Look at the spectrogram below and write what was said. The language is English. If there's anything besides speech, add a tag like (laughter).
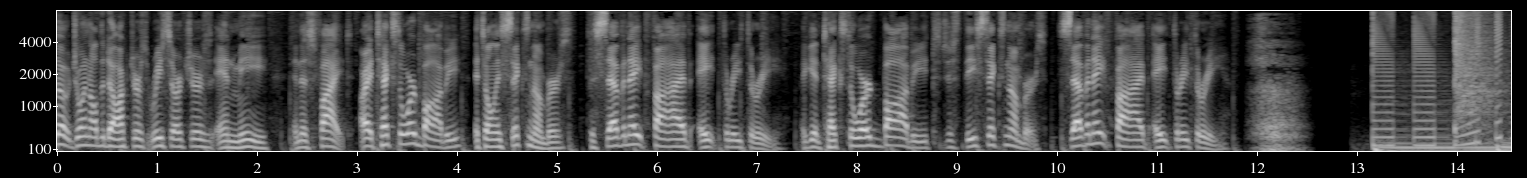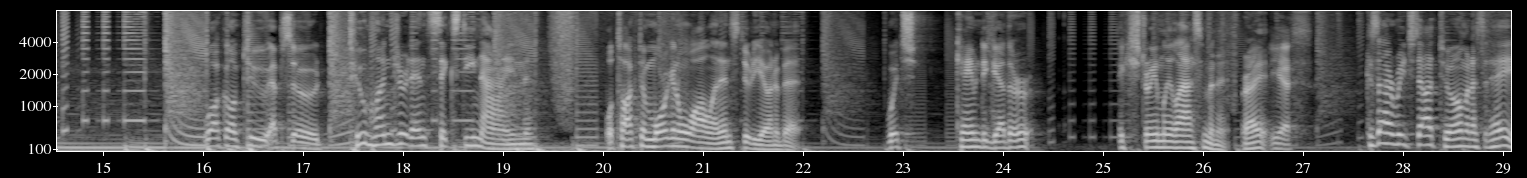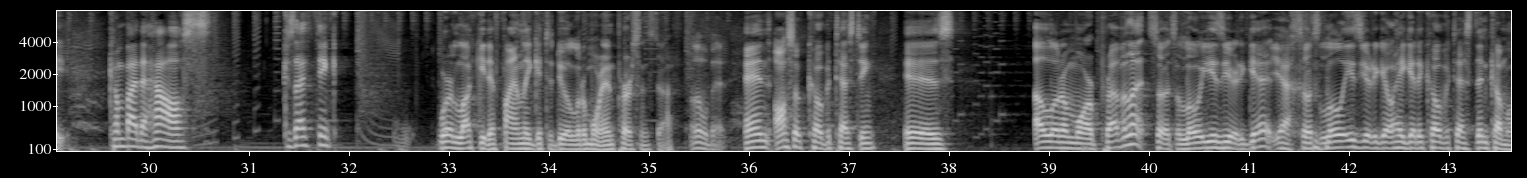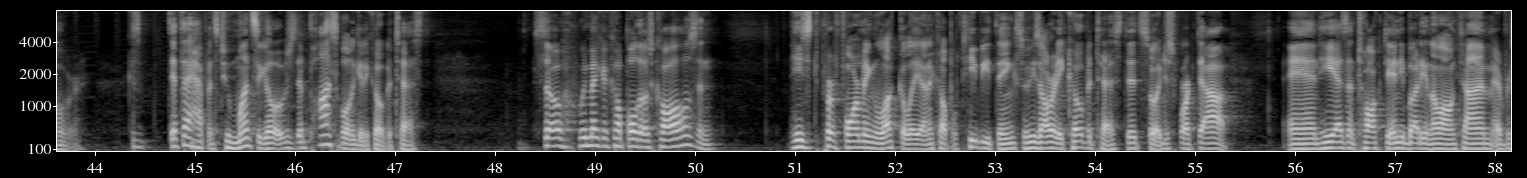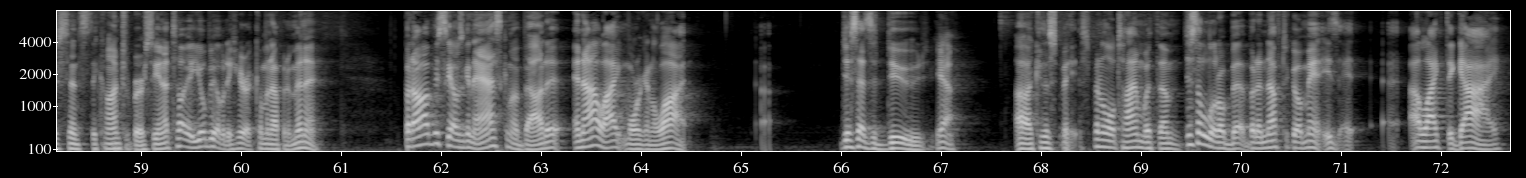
So join all the doctors, researchers, and me in this fight. All right, text the word Bobby. It's only six numbers to 785 833. Again, text the word Bobby to just these six numbers 785 833. Welcome to episode 269. We'll talk to Morgan Wallen in studio in a bit, which came together extremely last minute, right? Yes. Because I reached out to him and I said, hey, come by the house. Because I think we're lucky to finally get to do a little more in person stuff. A little bit. And also, COVID testing is a little more prevalent, so it's a little easier to get. Yeah. So it's a little easier to go, hey, get a COVID test, then come over. Because if that happens two months ago, it was impossible to get a COVID test. So we make a couple of those calls, and he's performing luckily on a couple TV things, so he's already COVID tested, so it just worked out. And he hasn't talked to anybody in a long time ever since the controversy. And I tell you, you'll be able to hear it coming up in a minute. But obviously, I was going to ask him about it, and I like Morgan a lot, uh, just as a dude Yeah. because I spent, spent a little time with him, just a little bit, but enough to go, man, is I like the guy.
